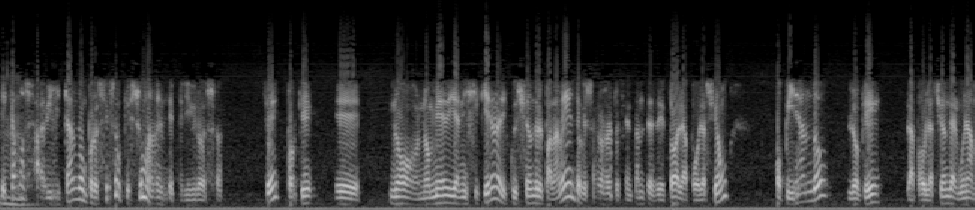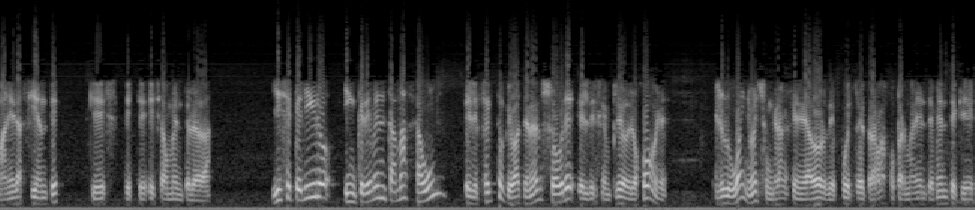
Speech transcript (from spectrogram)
Estamos habilitando un proceso que es sumamente peligroso, ¿sí? Porque eh, no, no media ni siquiera la discusión del Parlamento, que son los representantes de toda la población, opinando lo que la población de alguna manera siente que es este ese aumento de la edad. Y ese peligro incrementa más aún el efecto que va a tener sobre el desempleo de los jóvenes. El Uruguay no es un gran generador de puestos de trabajo permanentemente que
